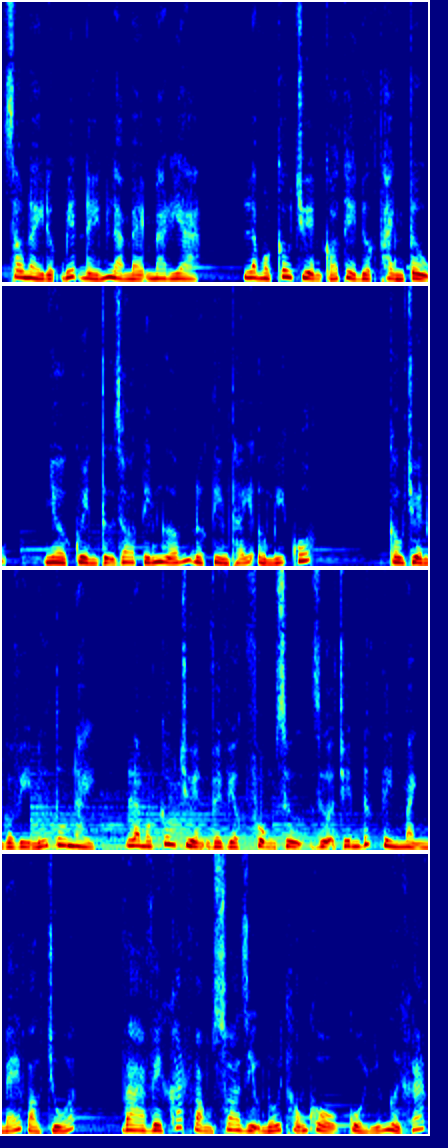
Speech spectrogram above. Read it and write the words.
sau này được biết đến là mẹ Maria, là một câu chuyện có thể được thành tựu nhờ quyền tự do tín ngưỡng được tìm thấy ở Mỹ Quốc. Câu chuyện của vị nữ tu này là một câu chuyện về việc phụng sự dựa trên đức tin mạnh mẽ vào Chúa và về khát vọng xoa dịu nỗi thống khổ của những người khác.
